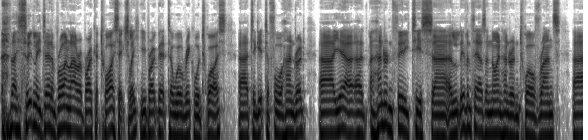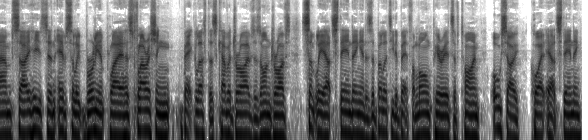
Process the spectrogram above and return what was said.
They certainly did, and Brian Lara broke it twice. Actually, he broke that uh, world record twice uh, to get to 400. Uh, yeah, uh, 130 tests, uh, 11,912 runs. Um, so he's an absolute brilliant player. His flourishing backlift, his cover drives, his on drives, simply outstanding, and his ability to bat for long periods of time also quite outstanding.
